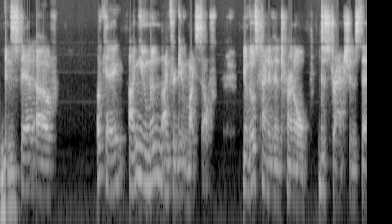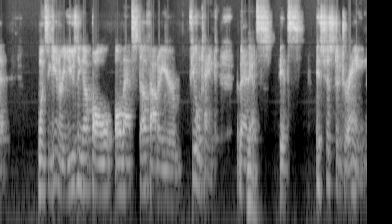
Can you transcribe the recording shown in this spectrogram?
mm-hmm. instead of, okay, I'm human. I forgive myself. You know, those kind of internal distractions that once again are using up all all that stuff out of your fuel tank that yeah. it's it's it's just a drain.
